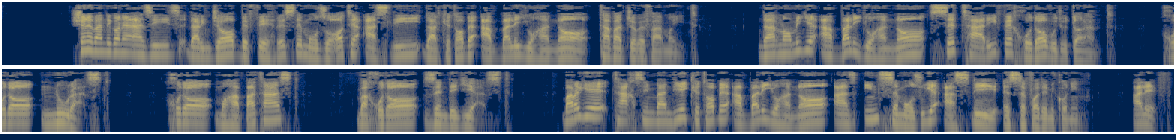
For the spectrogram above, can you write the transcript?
شنوندگان عزیز در اینجا به فهرست موضوعات اصلی در کتاب اول یوحنا توجه بفرمایید. در نامه اول یوحنا سه تعریف خدا وجود دارند. خدا نور است. خدا محبت است و خدا زندگی است. برای تقسیم بندی کتاب اول یوحنا از این سه موضوع اصلی استفاده می کنیم. الف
